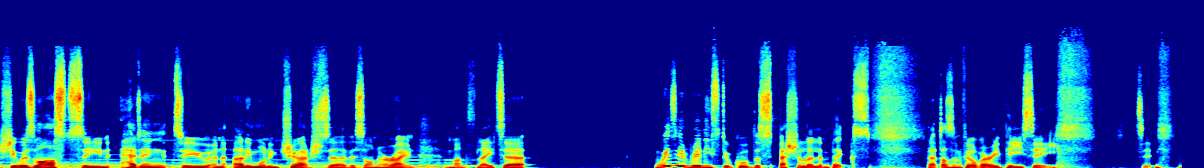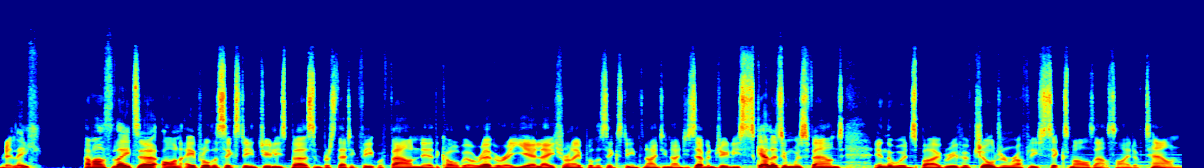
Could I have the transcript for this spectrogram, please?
She was last seen heading to an early morning church service on her own. A month later, is it really still called the Special Olympics? That doesn't feel very PC. Is it really? A month later, on April the 16th, Julie's purse and prosthetic feet were found near the Colville River. A year later, on April the 16th, 1997, Julie's skeleton was found in the woods by a group of children roughly six miles outside of town.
